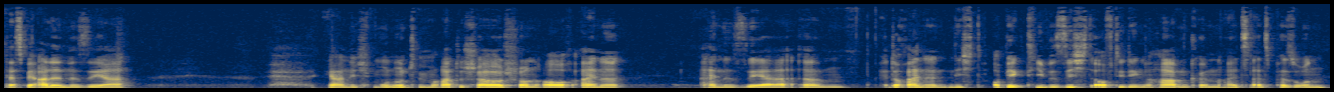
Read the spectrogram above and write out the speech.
dass wir alle eine sehr, ja nicht monothematische, aber schon auch eine eine sehr, ähm, doch eine nicht objektive Sicht auf die Dinge haben können als, als Personen,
